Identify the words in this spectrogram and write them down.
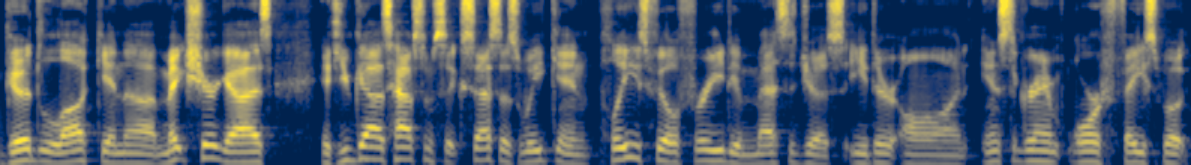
Good luck, and uh, make sure, guys, if you guys have some success this weekend, please feel free to message us either on Instagram or Facebook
